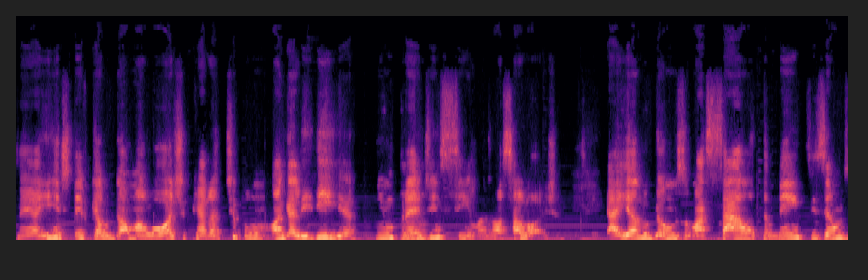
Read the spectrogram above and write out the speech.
Né? Aí a gente teve que alugar uma loja, que era tipo uma galeria, em um prédio uhum. em cima, a nossa loja. Aí alugamos uma sala também, fizemos,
